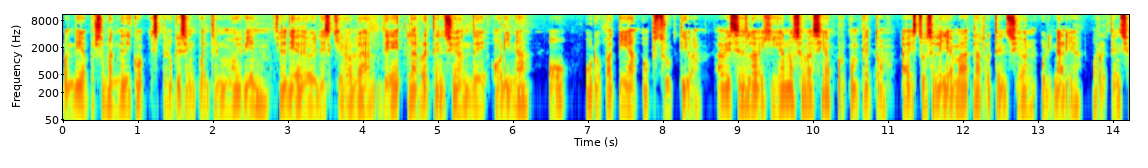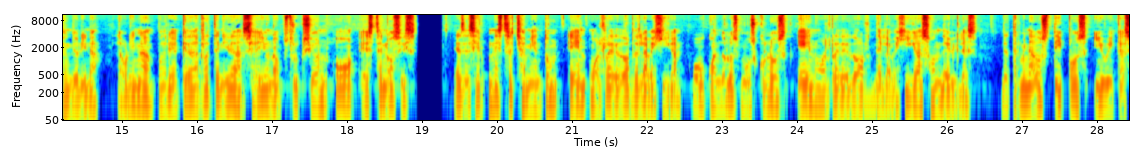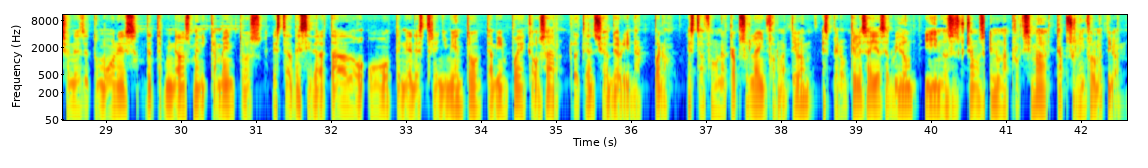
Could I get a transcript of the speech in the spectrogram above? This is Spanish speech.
Buen día personal médico, espero que se encuentren muy bien. El día de hoy les quiero hablar de la retención de orina o uropatía obstructiva. A veces la vejiga no se vacía por completo. A esto se le llama la retención urinaria o retención de orina. La orina podría quedar retenida si hay una obstrucción o estenosis, es decir, un estrechamiento en o alrededor de la vejiga, o cuando los músculos en o alrededor de la vejiga son débiles determinados tipos y ubicaciones de tumores, determinados medicamentos, estar deshidratado o tener estreñimiento también puede causar retención de orina. Bueno, esta fue una cápsula informativa, espero que les haya servido y nos escuchamos en una próxima cápsula informativa.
